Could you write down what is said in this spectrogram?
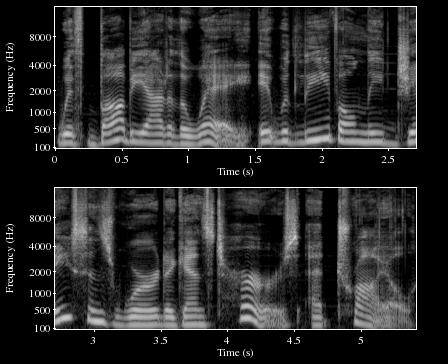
With Bobby out of the way, it would leave only Jason's word against hers at trial.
